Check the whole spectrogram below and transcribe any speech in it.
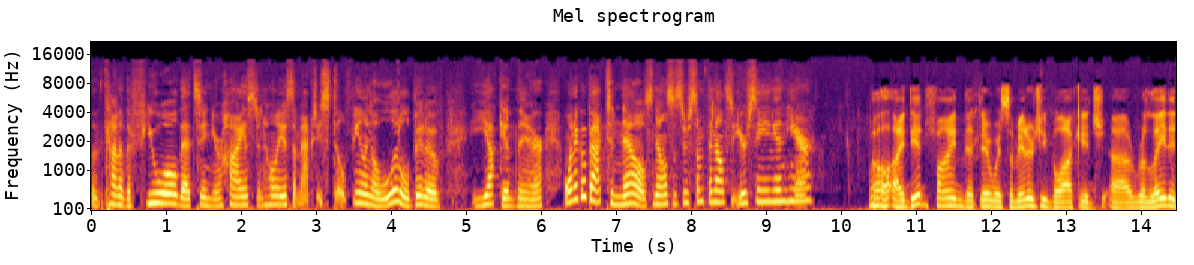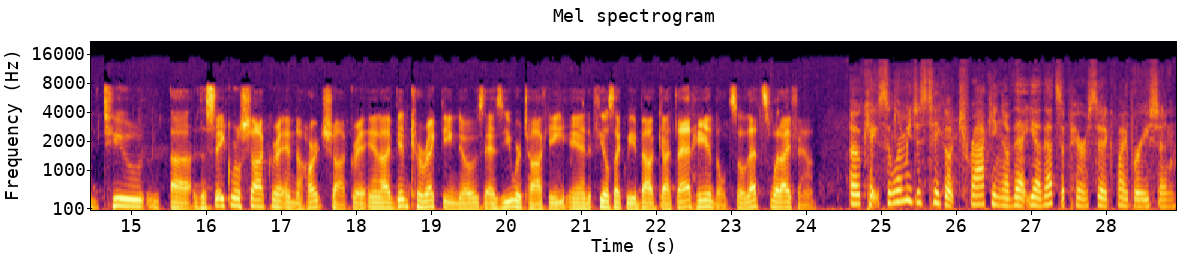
uh, kind of the fuel that's in your highest and holiest. I'm actually still feeling a little bit of yuck in there. I want to go back to Nels. Nels, is there something else that you're seeing in here? Well, I did find that there was some energy blockage uh, related to uh, the sacral chakra and the heart chakra, and I've been correcting those as you were talking, and it feels like we about got that handled. So that's what I found. Okay, so let me just take a tracking of that. Yeah, that's a parasitic vibration.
